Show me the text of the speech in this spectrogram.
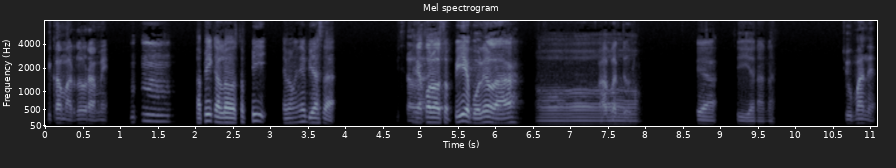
Di kamar lu rame. Mm-mm. Tapi kalau sepi emangnya biasa. Bisa ya lah. kalau sepi ya boleh lah Oh. Apa tuh? Ya, iya Nanas. Cuman ya.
